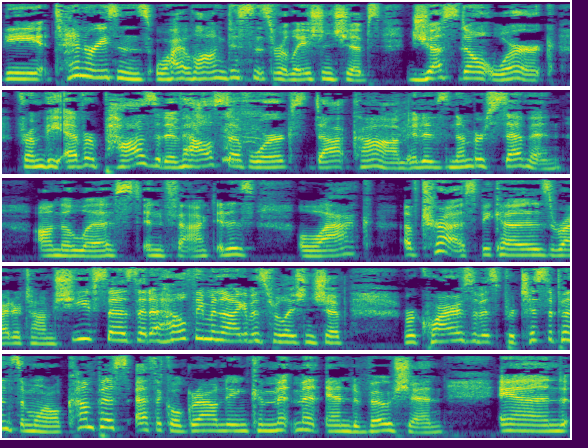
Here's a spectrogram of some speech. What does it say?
the 10 reasons why long distance relationships just don't work from the ever positive howstuffworks.com. It is number seven on the list. In fact, it is lack of trust because writer Tom Scheve says that a healthy monogamous relationship requires of its participants a moral compass, ethical grounding, commitment, and devotion. And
